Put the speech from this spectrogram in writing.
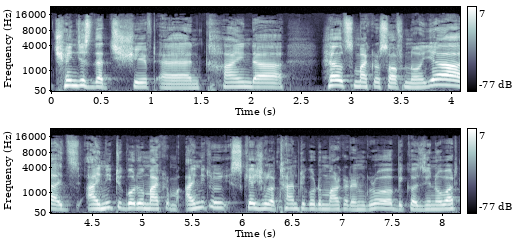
changes that shift and kind of helps Microsoft know, yeah, I need to go to micro, I need to schedule a time to go to market and grow because you know what,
